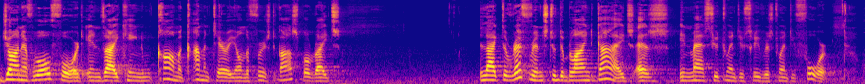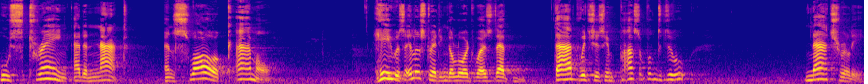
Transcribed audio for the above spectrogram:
John F. Walvoord, in Thy Kingdom Come, a commentary on the first gospel, writes Like the reference to the blind guides, as in Matthew 23, verse 24, who strain at a gnat and swallow a camel, he was illustrating the Lord was that that which is impossible to do naturally.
